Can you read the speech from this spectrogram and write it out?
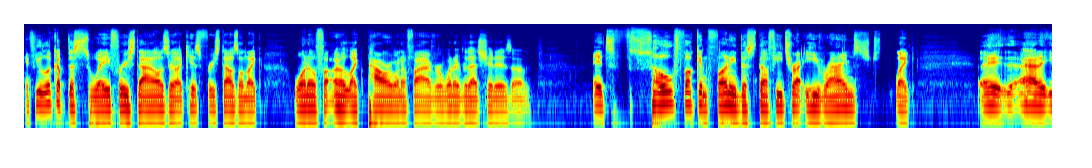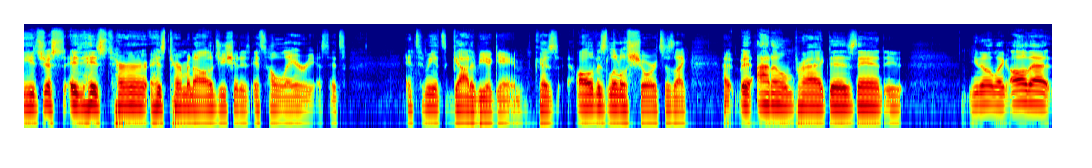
if you look up the Sway freestyles or like his freestyles on like 105 or like Power 105 or whatever that shit is, um, it's so fucking funny the stuff he try he rhymes like it, he's just it, his term his terminology shit is it's hilarious it's and to me it's got to be a game because all of his little shorts is like I, I don't practice and it- you know like all that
